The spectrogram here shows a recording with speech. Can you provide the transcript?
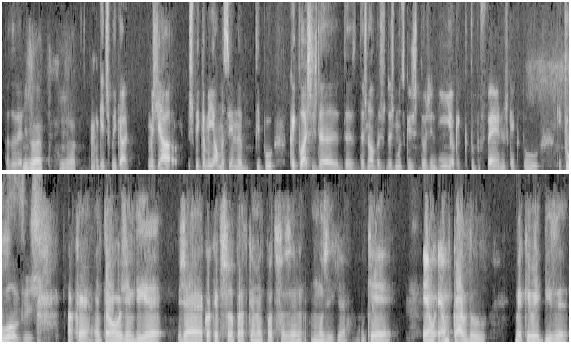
Estás a ver? Exato, exato. Não quero te explicar. Mas já, explica-me aí alguma cena, tipo, o que é que tu achas da, da- das novas, das músicas de hoje em dia? O que é que tu preferes? O que é que tu, o que é que tu ouves? Ok, então hoje em dia já qualquer pessoa praticamente pode fazer música. O que é, é, um- é um bocado, como é que eu hei de dizer?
